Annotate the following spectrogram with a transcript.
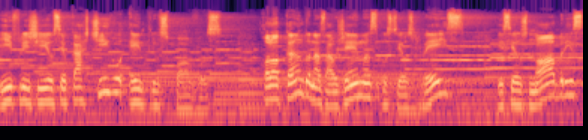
e infligir o seu castigo entre os povos, colocando nas algemas os seus reis e seus nobres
